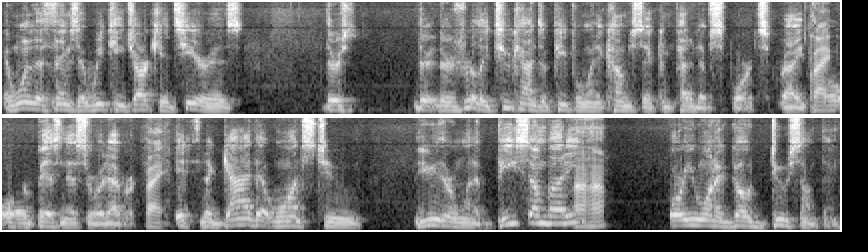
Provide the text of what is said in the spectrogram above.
and one of the things that we teach our kids here is there's there, there's really two kinds of people when it comes to competitive sports, right? Right. Or, or business or whatever. Right. It's the guy that wants to you either want to be somebody uh-huh. Or you want to go do something.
